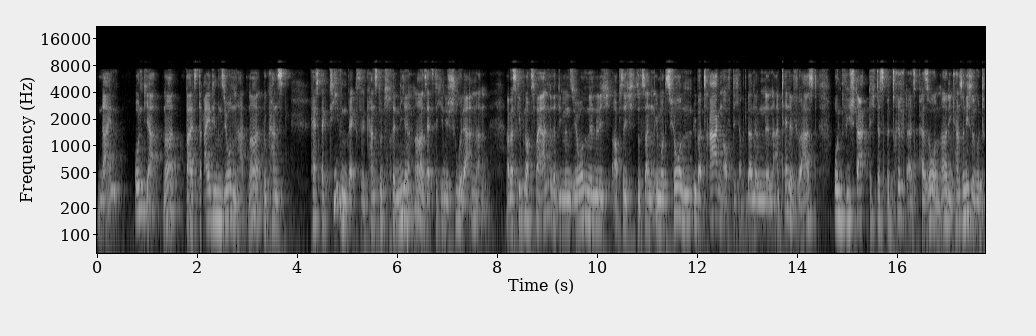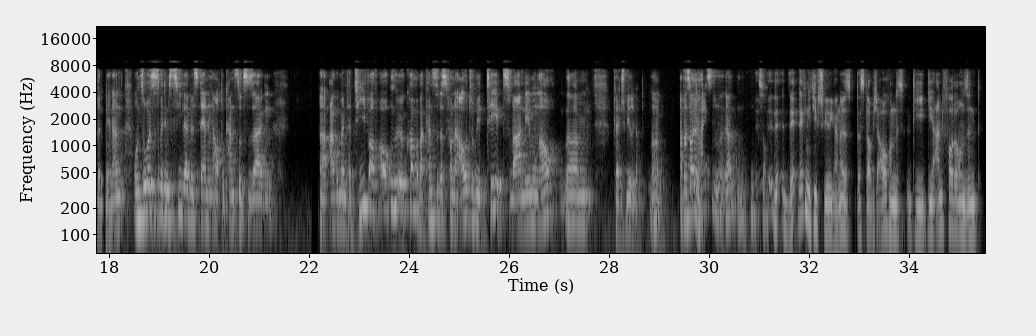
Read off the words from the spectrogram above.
Nein und ja, ne? weil es drei Dimensionen hat. Ne? Du kannst Perspektivenwechsel kannst du trainieren, ne? setz dich in die Schuhe der anderen. Aber es gibt noch zwei andere Dimensionen, nämlich ob sich sozusagen Emotionen übertragen auf dich, ob du da eine, Antenne für hast und wie stark dich das betrifft als Person. Ne? Die kannst du nicht so gut trainieren. Und so ist es mit dem C-Level-Standing auch. Du kannst sozusagen äh, argumentativ auf Augenhöhe kommen, aber kannst du das von der Autoritätswahrnehmung auch ähm, vielleicht schwieriger. Ne? Aber soll ja. heißen, ja. So. De definitiv schwieriger, ne? Das, das glaube ich auch. Und das, die, die Anforderungen sind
